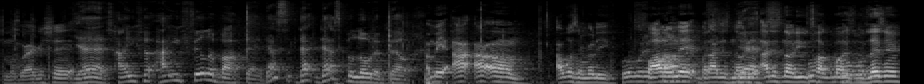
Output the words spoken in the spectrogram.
The McGregor shit. Yes, how you feel how you feel about that? That's that that's below the belt. I mean, I, I um I wasn't really What were the following it, comments? but I just know Yes. I just know you What- talk about his religion.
